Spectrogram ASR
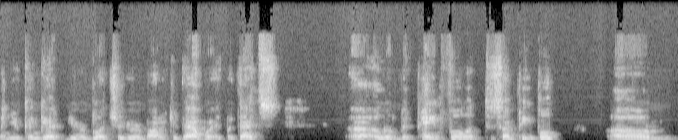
and you can get your blood sugar monitored that way. But that's uh, a little bit painful to some people. Um,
